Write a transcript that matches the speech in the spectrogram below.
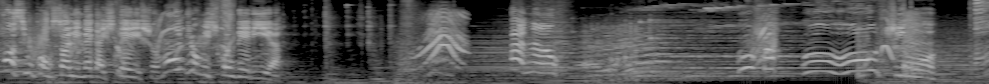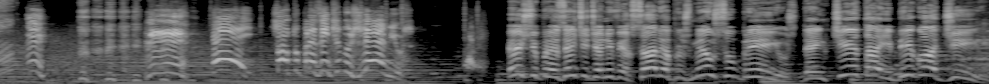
Fosse um console Mega Station, onde eu me esconderia? Ah, não! Ufa, o último! Eh, eh, Ei, solta o presente dos gêmeos! Este presente de aniversário é pros meus sobrinhos, Dentita e Bigodinho.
